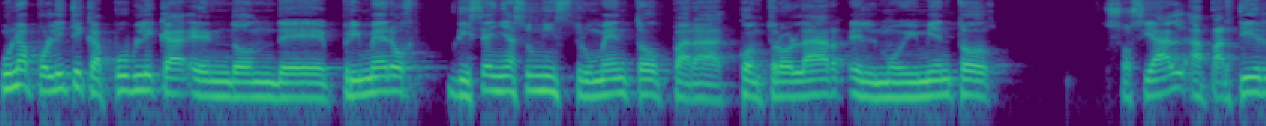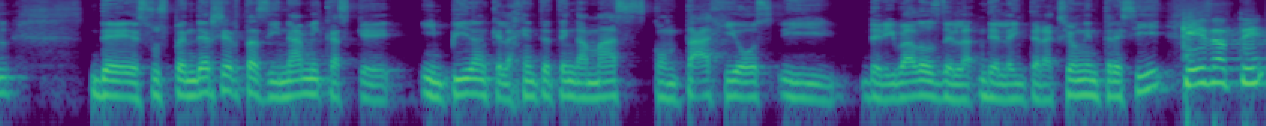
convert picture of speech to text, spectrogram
una política pública en donde primero diseñas un instrumento para controlar el movimiento social a partir de suspender ciertas dinámicas que impidan que la gente tenga más contagios y derivados de la, de la interacción entre sí. Quédate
